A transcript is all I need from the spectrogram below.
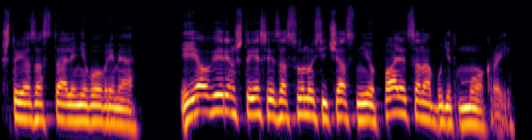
что ее застали не вовремя. И я уверен, что если засуну сейчас в нее палец, она будет мокрой.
